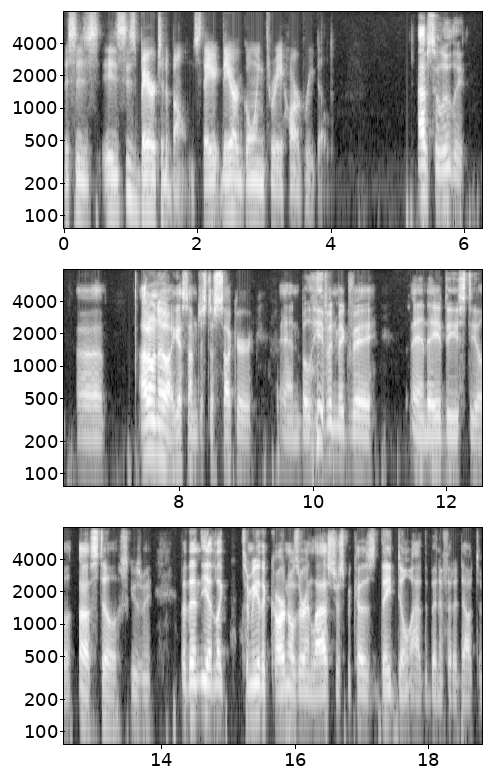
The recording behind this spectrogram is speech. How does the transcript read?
This is this is bare to the bones. They they are going through a hard rebuild. Absolutely. Uh, I don't know. I guess I'm just a sucker and believe in McVay and AD still. Uh, still, excuse me. But then, yeah, like to me, the Cardinals are in last just because they don't have the benefit of doubt to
